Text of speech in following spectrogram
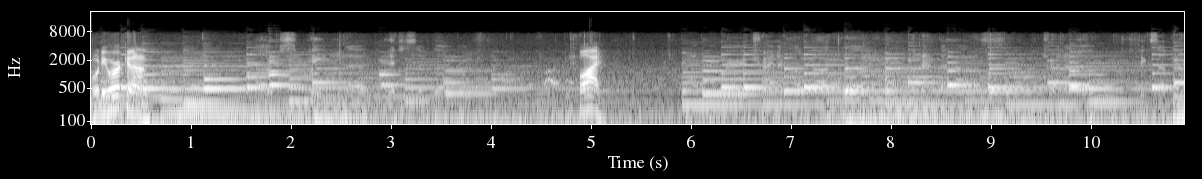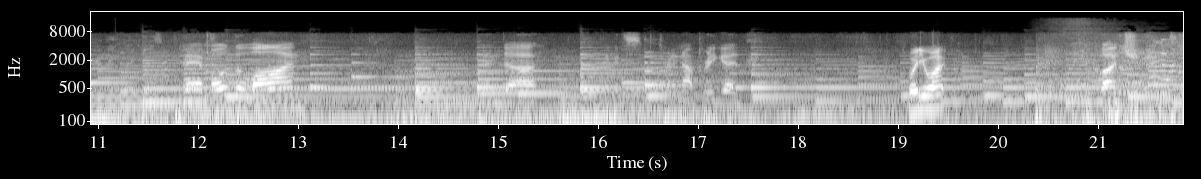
What are you working on? just painting the edges of the roof. Why? We're trying to help out the, the house, trying to fix up everything that he hasn't Okay, I mowed the lawn, and uh, I think it's turning out pretty good. What do you want? Lunch.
